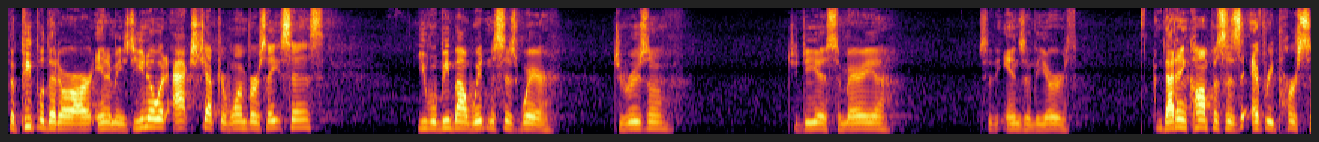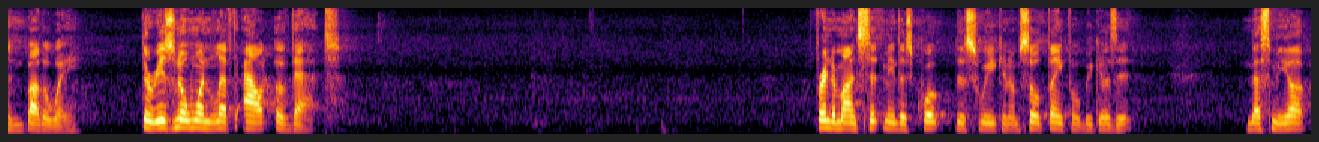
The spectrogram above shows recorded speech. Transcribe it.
the people that are our enemies. Do you know what Acts chapter 1, verse 8 says? You will be my witnesses where? Jerusalem, Judea, Samaria, to the ends of the earth. That encompasses every person, by the way. There is no one left out of that. A friend of mine sent me this quote this week, and I'm so thankful because it messed me up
